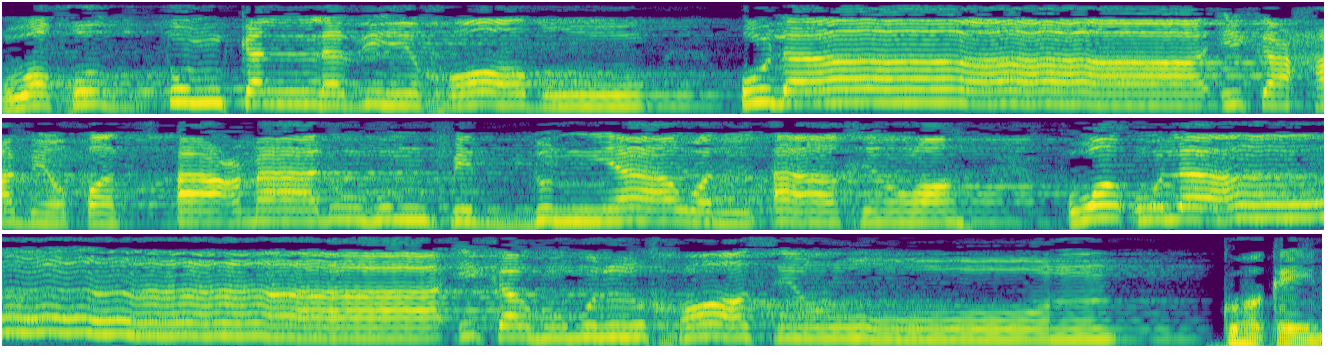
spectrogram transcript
وخضتم كالذي خاضوا أولئك حبطت أعمالهم في الدنيا والآخرة وأولئك هم الخاسرون කුහකයින්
